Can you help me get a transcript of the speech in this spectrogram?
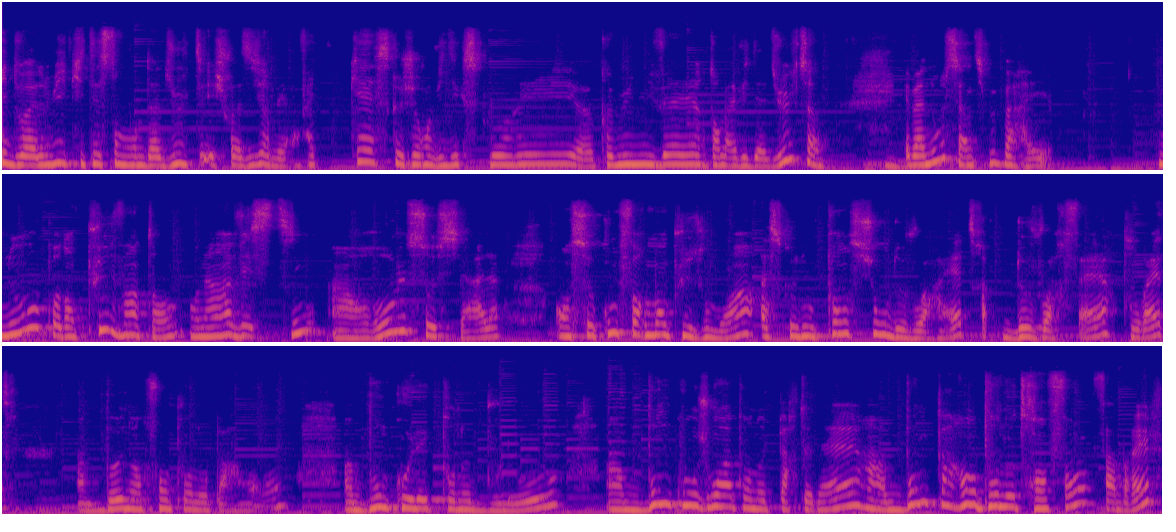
il doit lui quitter son monde d'adulte et choisir mais en fait qu'est-ce que j'ai envie d'explorer euh, comme univers dans ma vie d'adulte? Mmh. et eh ben nous c'est un petit peu pareil nous, pendant plus de 20 ans, on a investi un rôle social en se conformant plus ou moins à ce que nous pensions devoir être, devoir faire pour être un bon enfant pour nos parents, un bon collègue pour notre boulot, un bon conjoint pour notre partenaire, un bon parent pour notre enfant. Enfin bref,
